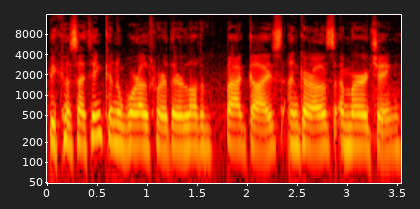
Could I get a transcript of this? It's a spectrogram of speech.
Because I think in a world where there are a lot of bad guys and girls emerging,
